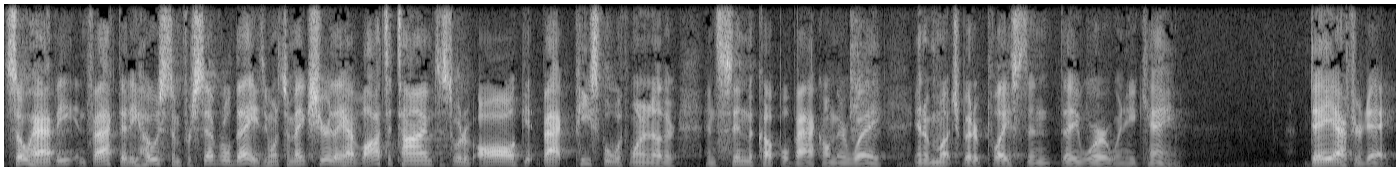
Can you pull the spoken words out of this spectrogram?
So happy, in fact, that he hosts them for several days. He wants to make sure they have lots of time to sort of all get back peaceful with one another and send the couple back on their way in a much better place than they were when he came. Day after day,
